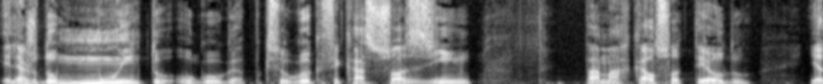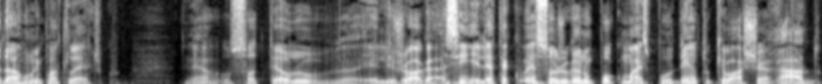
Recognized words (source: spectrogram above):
ele ajudou muito o Guga. Porque se o Guga ficasse sozinho para marcar o Soteudo, ia dar ruim para o Atlético. Né? O Soteldo, ele joga, assim, ele até começou jogando um pouco mais por dentro, que eu acho errado,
